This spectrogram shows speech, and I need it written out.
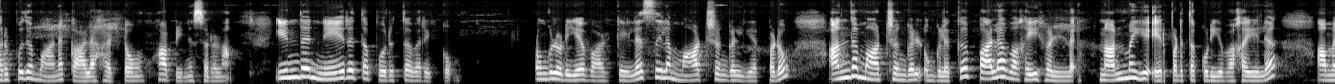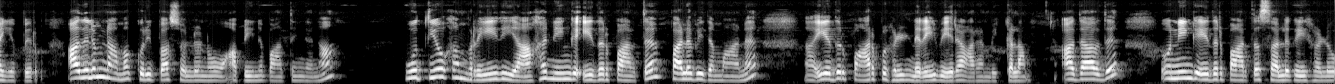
அற்புதமான காலகட்டம் அப்படின்னு சொல்லலாம். இந்த நேரத்தை பொறுத்த வரைக்கும் உங்களுடைய வாழ்க்கையில் சில மாற்றங்கள் ஏற்படும். அந்த மாற்றங்கள் உங்களுக்கு பல வகைகளில் நன்மையை ஏற்படுத்தக்கூடிய வகையில் அமையப்பெறும். அதிலும் நாம் குறிப்பாக சொல்லணும் அப்படின்னு பார்த்திங்கன்னா உத்தியோகம் ரீதியாக நீங்கள் எதிர்பார்த்த பலவிதமான எதிர்பார்ப்புகள் நிறைவேற ஆரம்பிக்கலாம். அதாவது நீங்கள் எதிர்பார்த்த சலுகைகளோ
